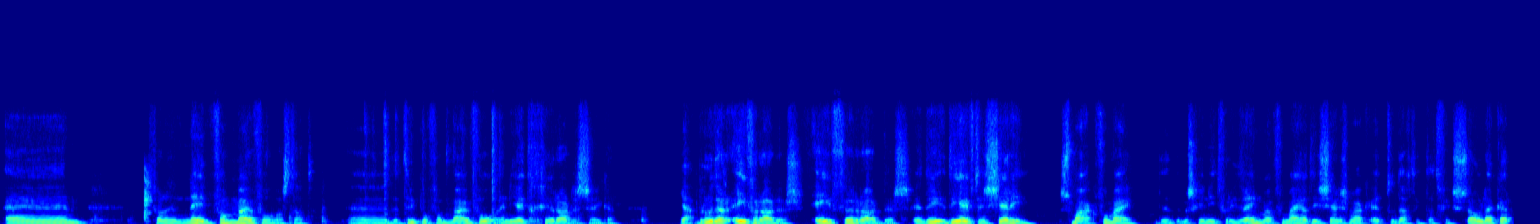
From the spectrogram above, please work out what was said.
En van, een, nee, van Muivel was dat. De triple van Muivel. En die heet Gerardus zeker. Ja, broeder Everardus. Everardus. En die, die heeft een sherry smaak voor mij. Misschien niet voor iedereen, maar voor mij had hij sherry smaak. En toen dacht ik, dat vind ik zo lekker.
